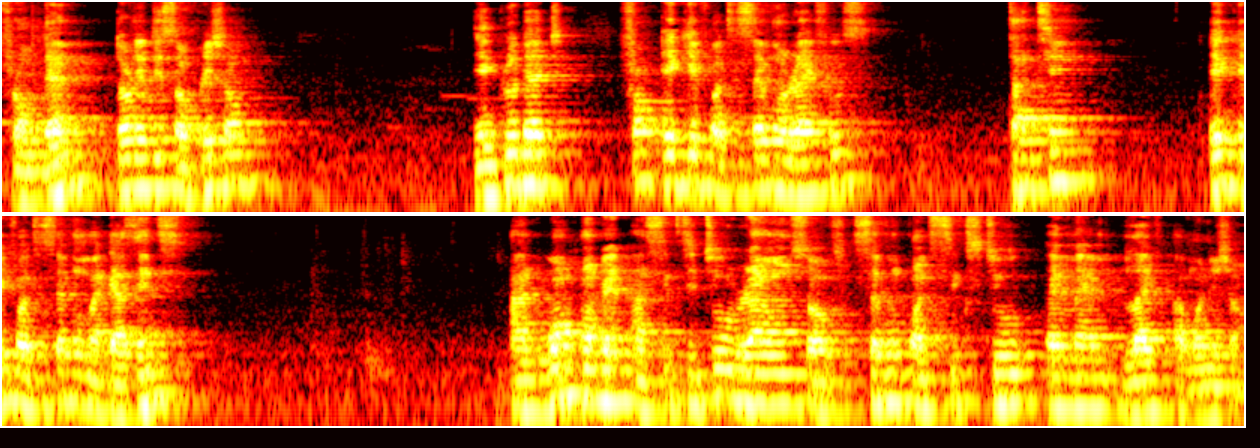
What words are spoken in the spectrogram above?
from them during this operation included four AK-47 rifles, 13 AK-47 magazines, and 162 rounds of 7.62 mm live ammunition.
